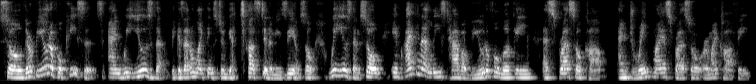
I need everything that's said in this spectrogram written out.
So they're beautiful pieces and we use them because I don't like things to get dust in a museum. So we use them. So if I can at least have a beautiful looking espresso cup and drink my espresso or my coffee,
